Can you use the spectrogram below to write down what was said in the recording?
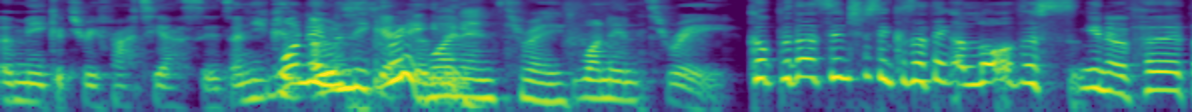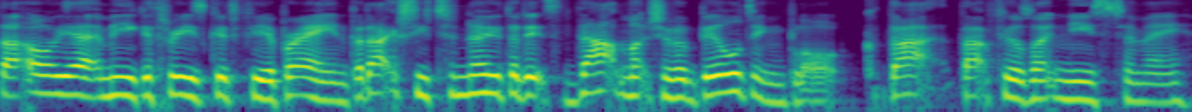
omega 3 fatty acids and you can only get them one in three. One in three. Good but that's interesting because i think a lot of us you know have heard that oh yeah omega 3 is good for your brain but actually to know that it's that much of a building block that that feels like news to me.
